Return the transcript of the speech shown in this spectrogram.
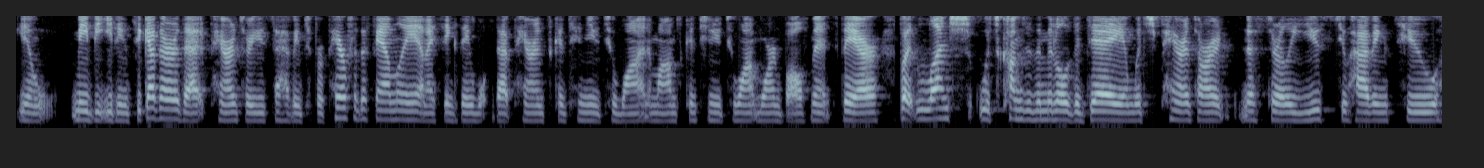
you know, may be eating together. That parents are used to having to prepare for the family, and I think they that parents continue to want and moms continue to want more involvement there. But lunch, which comes in the middle of the day, and which parents aren't necessarily used to having to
